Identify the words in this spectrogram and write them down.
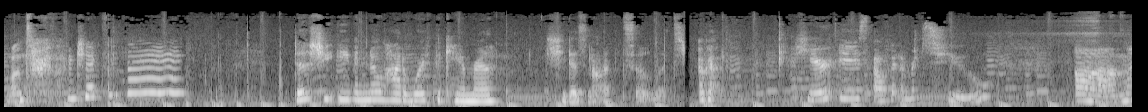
come on sorry let me check something does she even know how to work the camera? She does not so let's okay here is outfit number two. Um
